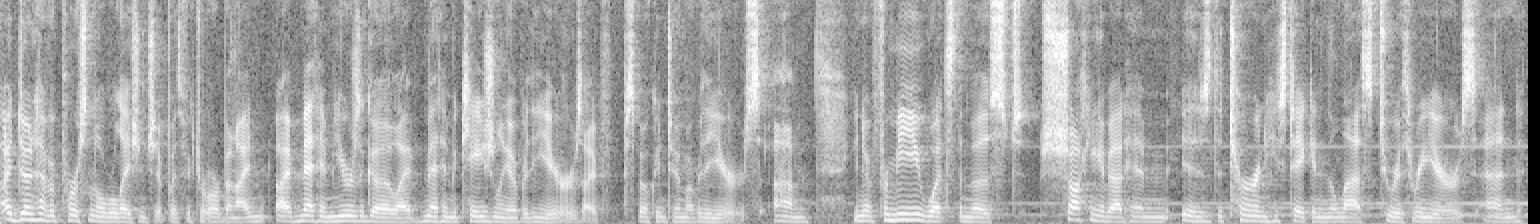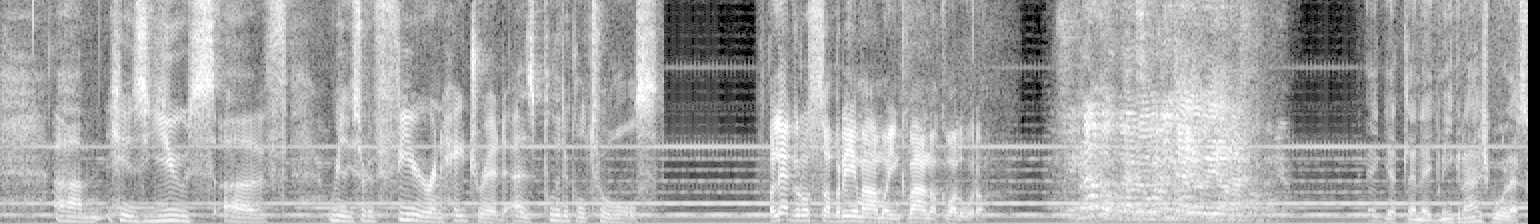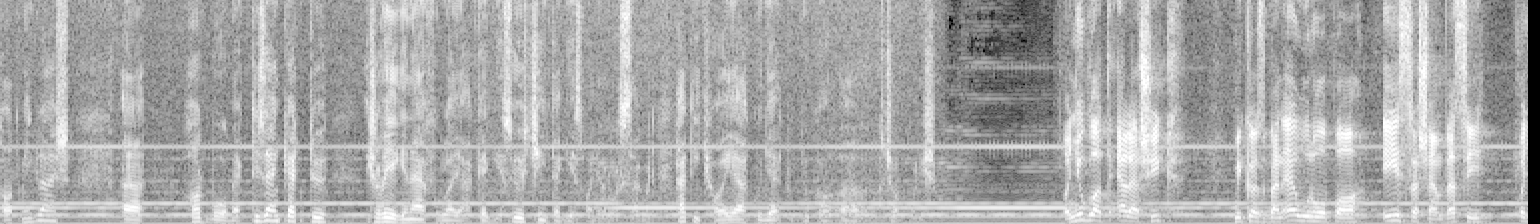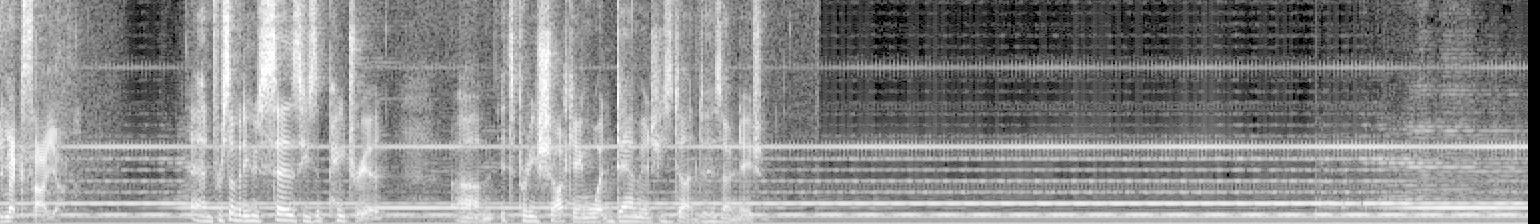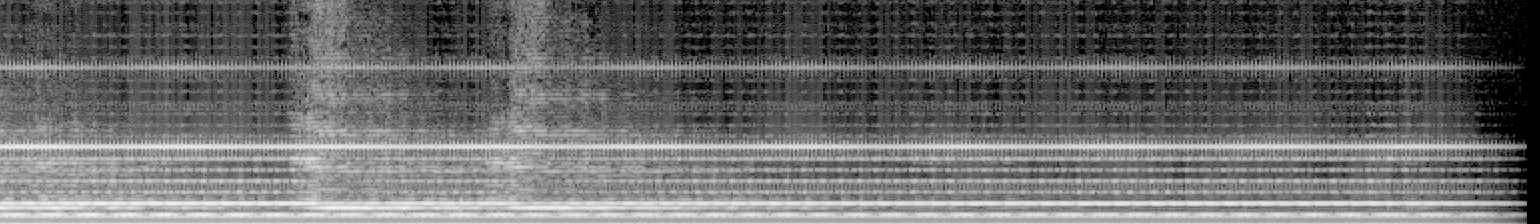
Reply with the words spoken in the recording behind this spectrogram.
I don't have a personal relationship with Viktor Orban. I, I've met him years ago. I've met him occasionally over the years. I've spoken to him over the years. Um, you know, for me, what's the most shocking about him is the turn he's taken in the last two or three years and um, his use of really sort of fear and hatred as political tools. A legrosszabb rémálmaink válnak valóra. Nem akarom, hogy ide jöjjenek! Egyetlen egy migránsból lesz hat migráns, hatból meg 12, és a végén elfoglalják egész Őcsint, egész Magyarországot. Hát így hallják, ugye tudjuk a, a csapból is. A nyugat elesik, miközben Európa észre sem veszi, hogy megszállják. And for somebody who says he's a patriot, um, it's pretty shocking what damage he's done to his own nation.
